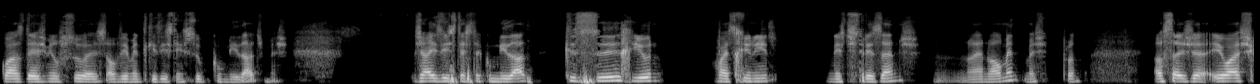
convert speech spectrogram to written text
quase 10 mil pessoas, obviamente que existem subcomunidades, mas já existe esta comunidade que se reúne vai se reunir nestes três anos, não é anualmente, mas pronto. Ou seja, eu acho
